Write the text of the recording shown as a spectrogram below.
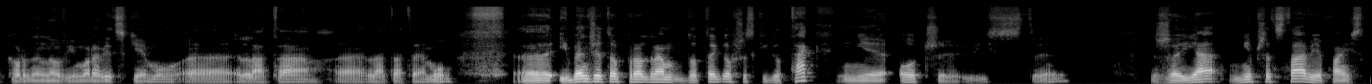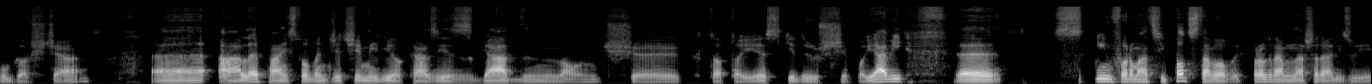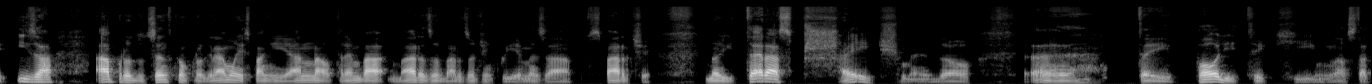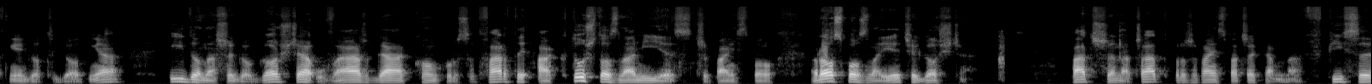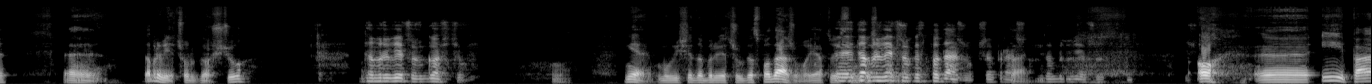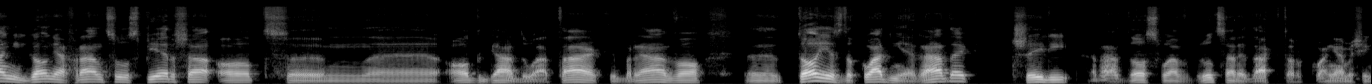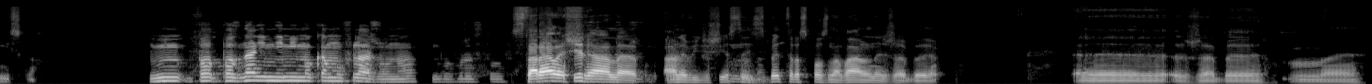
Kornelowi Morawieckiemu e, lata, e, lata temu. I będzie to program do tego wszystkiego tak nieoczywisty, że ja nie przedstawię Państwu gościa, ale Państwo będziecie mieli okazję zgadnąć, kto to jest, kiedy już się pojawi. Z informacji podstawowych program nasz realizuje Iza, a producentką programu jest pani Joanna Otręba. Bardzo, bardzo dziękujemy za wsparcie. No i teraz przejdźmy do e, tej polityki ostatniego tygodnia i do naszego gościa. Uwaga, konkurs otwarty. A któż to z nami jest? Czy Państwo rozpoznajecie gościa? Patrzę na czat, proszę Państwa, czekam na wpisy. E, dobry wieczór, gościu. Dobry wieczór, gościu. Nie, mówi się dobry wieczór, gospodarzu, bo ja tu e, jestem. Dobry wieczór, gospodarzu, przepraszam. Tak. Dobry wieczór. O, e, i pani Gonia Francuz, pierwsza od, odgadła. Tak, brawo. To jest dokładnie Radek, czyli Radosław Gruca, redaktor. Kłaniamy się nisko. Mm, po, poznali mnie mimo kamuflażu, no po prostu. Starałeś się, ale, ale widzisz, jesteś no zbyt rozpoznawalny, żeby e, żeby mm,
